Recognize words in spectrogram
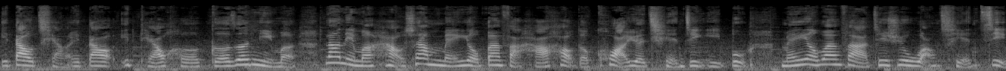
一道墙、一道一条河隔着你们，让你们好像没有办法好好的跨越前进一步，没有办法继续往前进，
